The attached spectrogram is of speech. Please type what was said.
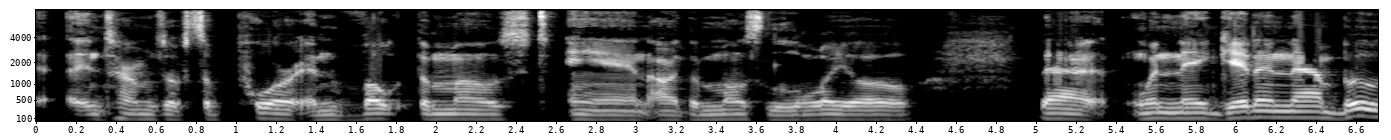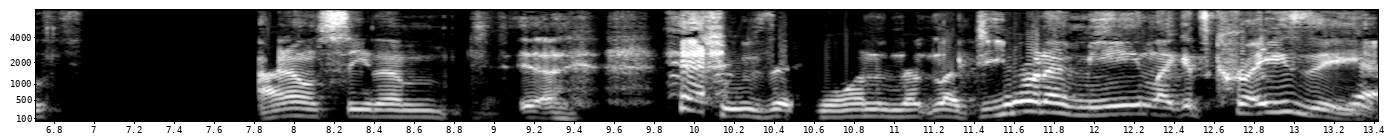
eh, in terms of support and vote the most and are the most loyal that when they get in that booth i don't see them uh, choosing one of them like do you know what i mean like it's crazy Yeah,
